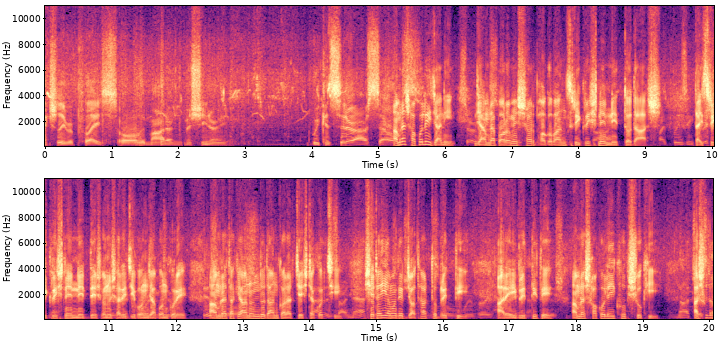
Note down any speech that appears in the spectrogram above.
actually replace all the modern machinery. We consider ourselves আমরা সকলেই জানি যে আমরা পরমেশ্বর ভগবান শ্রীকৃষ্ণের নিত্য দাস তাই শ্রীকৃষ্ণের নির্দেশ অনুসারে জীবনযাপন করে আমরা তাকে আনন্দ দান করার চেষ্টা করছি। সেটাই আমাদের যথার্থ বৃত্তি। আর এই বৃত্তিতে আমরা সকলেই খুব সুখী। আর শুধু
